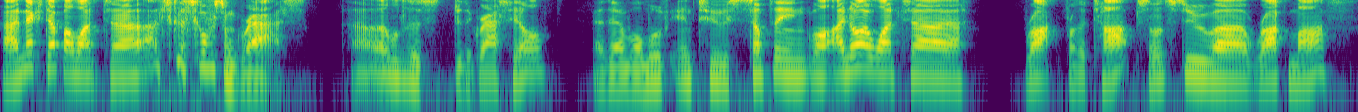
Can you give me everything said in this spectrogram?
Uh, next up, I want, uh, let's, go, let's go for some grass. Uh, we'll just do the grass hill. And then we'll move into something, well, I know I want uh, rock for the top. So let's do uh, rock moss.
